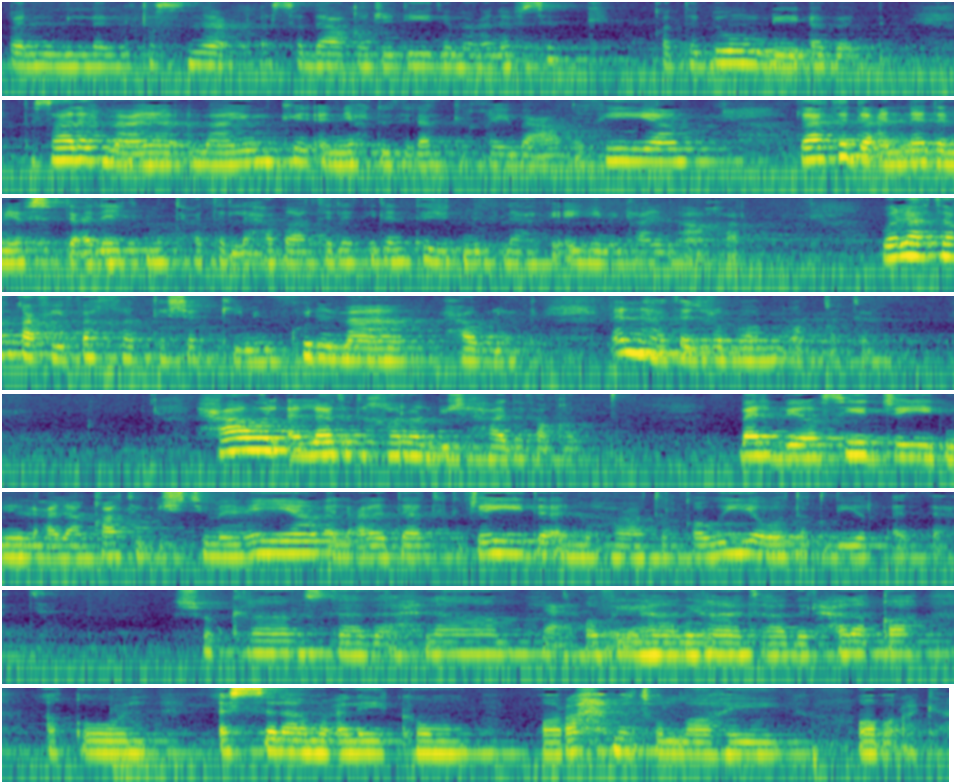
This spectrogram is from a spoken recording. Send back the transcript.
بل لتصنع صداقة جديدة مع نفسك قد تدوم لأبد تصالح مع ما يمكن أن يحدث لك خيبة عاطفية. لا تدع الندم يفسد عليك متعة اللحظات التي لن تجد مثلها في أي مكان آخر. ولا تقع في فخ التشكي من كل ما حولك لأنها تجربة مؤقتة. حاول ألا تتخرج بشهادة فقط. بل برصيد جيد من العلاقات الاجتماعية العادات الجيدة المهارات القوية وتقدير الذات. شكرا أستاذة أحلام. وفيها نهاية هذه الحلقة أقول السلام عليكم ورحمة الله وبركاته.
